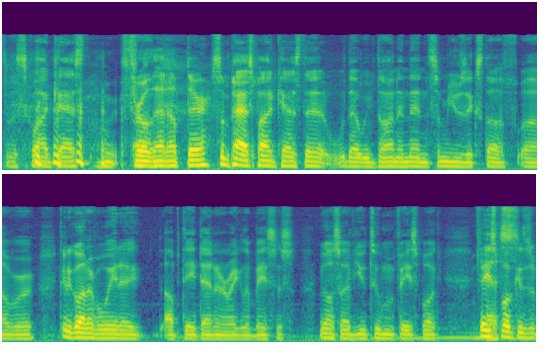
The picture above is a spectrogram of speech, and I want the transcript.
The Squadkast, Throw that up there. some past podcasts that that we've done, and then some music stuff. Uh, we're gonna go out of our way to update that on a regular basis. We also have YouTube and Facebook. Facebook Yes. is, a,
